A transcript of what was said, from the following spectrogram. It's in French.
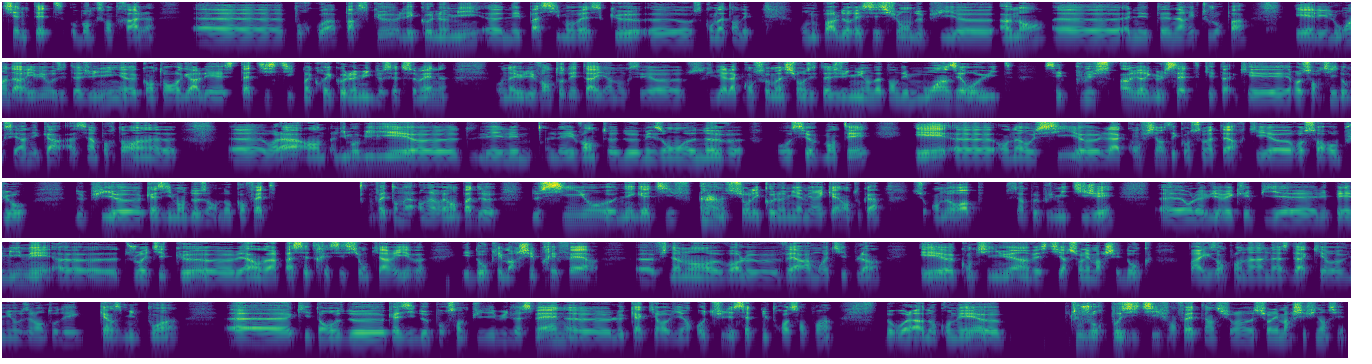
tiennent tête aux banques centrales. Euh, pourquoi? Parce que l'économie euh, n'est pas si mauvaise que euh, ce qu'on attendait. On nous parle de récession depuis euh, un an, euh, elle n'arrive toujours pas, et elle est loin d'arriver aux États-Unis. Euh, Quand on regarde les statistiques macroéconomiques de cette semaine, on a eu les ventes au détail, hein, donc c'est euh, ce qu'il y a à la consommation aux États-Unis, on attendait moins 0,8, c'est plus 1,7 qui est, qui est ressorti, donc c'est un écart assez important. hein, euh, euh, voilà, l'immobilier, euh, les, les, ventes de maisons euh, neuves ont aussi augmenté. Et euh, on a aussi la confiance des consommateurs qui ressort au plus haut depuis quasiment deux ans. Donc en fait, en fait, on a, on a vraiment pas de, signaux négatifs sur l'économie américaine, en tout cas. Sur, en Europe, c'est un peu plus mitigé. On l'a vu avec les, PMI, mais toujours est-il que bien, on n'a pas cette récession qui arrive, et donc les marchés préfèrent finalement voir le verre à moitié plein et continuer à investir sur les marchés. Donc, par exemple, on a un Nasdaq qui est revenu aux alentours des 15 000 points qui est en hausse de quasi 2% depuis le début de la semaine. Le CAC qui revient au-dessus des 7300 points. Donc voilà, donc on est toujours positif en fait hein, sur, sur les marchés financiers.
